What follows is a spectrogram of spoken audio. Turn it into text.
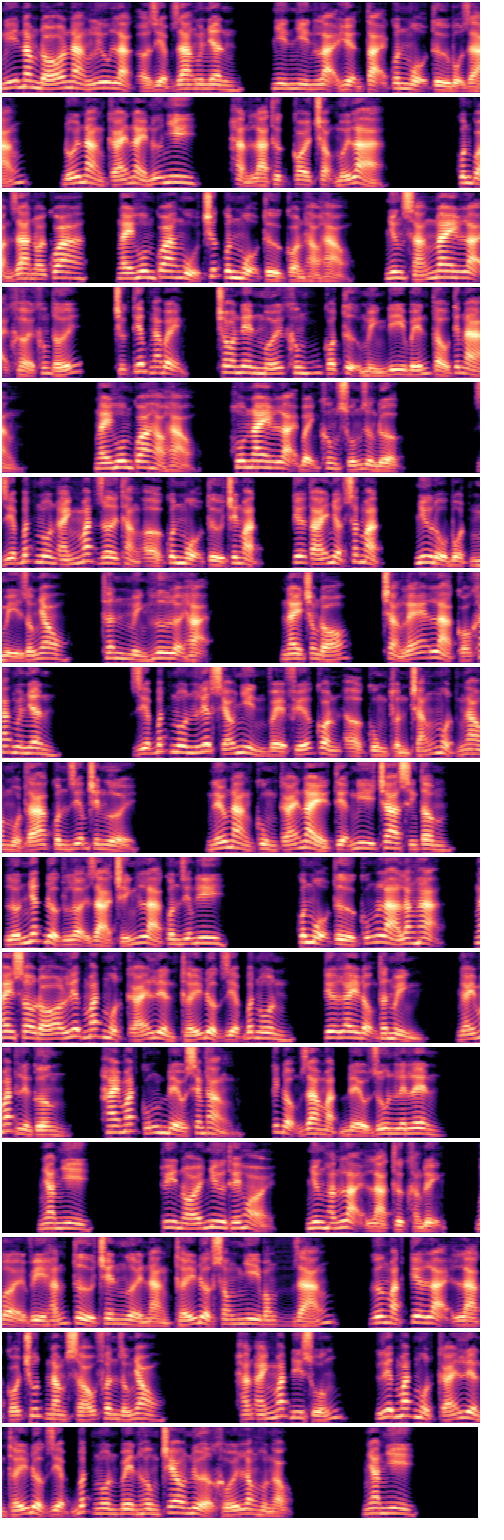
Nghĩ năm đó nàng lưu lạc ở Diệp ra nguyên nhân, nhìn nhìn lại hiện tại quân mộ từ bộ dáng, đối nàng cái này nữ nhi, hẳn là thực coi trọng mới là. Quân quản gia nói qua, ngày hôm qua ngủ trước quân mộ từ còn hảo hảo, nhưng sáng nay lại khởi không tới, trực tiếp ngã bệnh, cho nên mới không có tự mình đi bến tàu tiếp nàng. Ngày hôm qua hảo hảo, hôm nay lại bệnh không xuống giường được. Diệp bất ngôn ánh mắt rơi thẳng ở quân mộ từ trên mặt, kia tái nhợt sắc mặt, như đổ bột mì giống nhau, thân mình hư lợi hại. Nay trong đó, chẳng lẽ là có khác nguyên nhân? Diệp bất ngôn liếc xéo nhìn về phía còn ở cùng thuần trắng một ngao một ra quân diễm trên người. Nếu nàng cùng cái này tiện nghi cha sinh tâm, lớn nhất được lợi giả chính là quân diễm đi. Quân mộ từ cũng là lăng hạ, ngay sau đó liếc mắt một cái liền thấy được Diệp bất ngôn, kia lay động thân mình, nháy mắt liền cương, hai mắt cũng đều xem thẳng, kích động ra mặt đều run lên lên. Nhan nhi, tuy nói như thế hỏi, nhưng hắn lại là thực khẳng định, bởi vì hắn từ trên người nàng thấy được song nhi bóng dáng, gương mặt kia lại là có chút năm sáu phân giống nhau. Hắn ánh mắt đi xuống, liếc mắt một cái liền thấy được Diệp bất ngôn bên hông treo nửa khối long hồn ngọc. Nhan nhi.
